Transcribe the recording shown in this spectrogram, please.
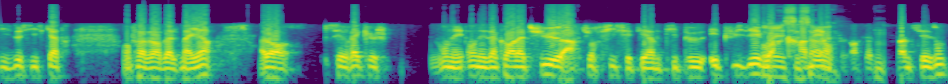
6-2, 6-4 en faveur d'Altmaier. Alors, c'est vrai que je- on est, on est d'accord là-dessus. Arthur Fils était un petit peu épuisé, voire Oui, cramé ça, en, en cette fin de saison.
